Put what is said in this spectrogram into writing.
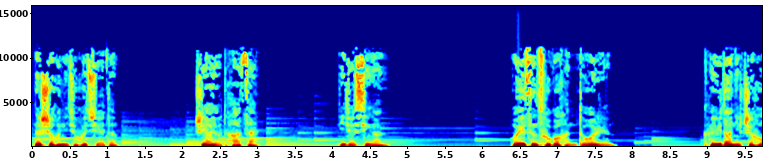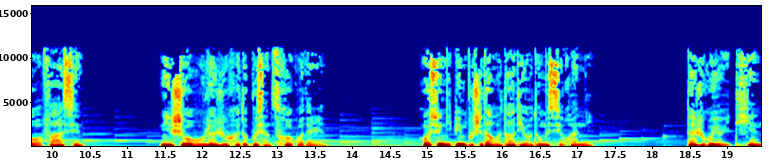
那时候你就会觉得，只要有他在，你就心安。我也曾错过很多人，可遇到你之后，我发现，你是我无论如何都不想错过的人。或许你并不知道我到底有多么喜欢你，但如果有一天，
